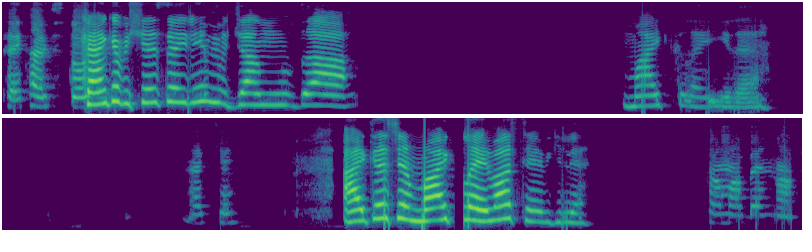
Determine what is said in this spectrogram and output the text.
PKX doğru. Kanka bir şey söyleyeyim mi canlıda? Mike'la ilgili. Okey. Arkadaşlar Mike'la Eva sevgili. Tamam ben ne yapayım?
